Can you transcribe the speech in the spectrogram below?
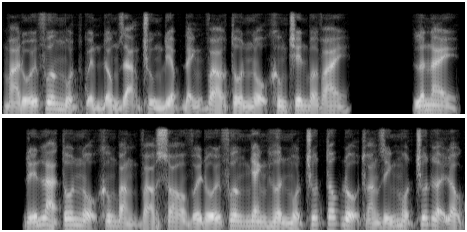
mà đối phương một quyền đồng dạng trùng điệp đánh vào tôn ngộ không trên bờ vai. Lần này, đến là tôn ngộ không bằng vào so với đối phương nhanh hơn một chút tốc độ thoáng dính một chút lợi lộc,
